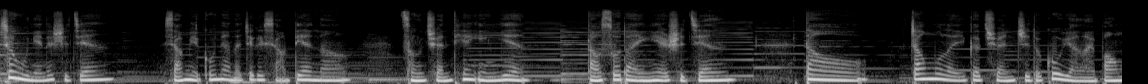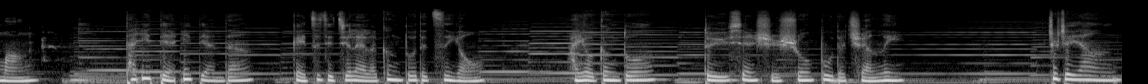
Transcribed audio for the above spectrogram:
这五年的时间，小米姑娘的这个小店呢，从全天营业到缩短营业时间，到。招募了一个全职的雇员来帮忙，他一点一点的给自己积累了更多的自由，还有更多对于现实说不的权利。就这样，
